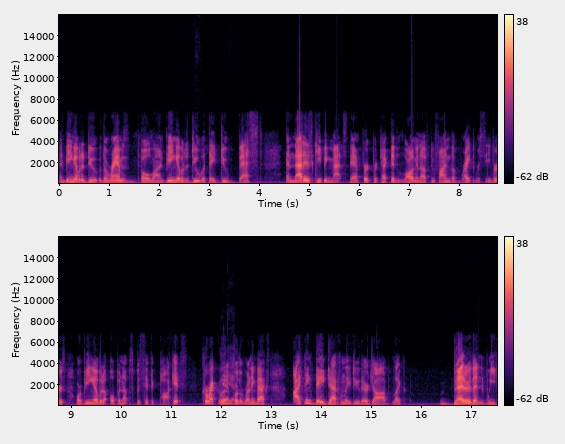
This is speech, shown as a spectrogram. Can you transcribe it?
and being able to do the Rams O line, being able to do what they do best, and that is keeping Matt Stafford protected long enough to find the right receivers or being able to open up specific pockets correctly yeah. for the running backs. I think they definitely do their job like better than we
